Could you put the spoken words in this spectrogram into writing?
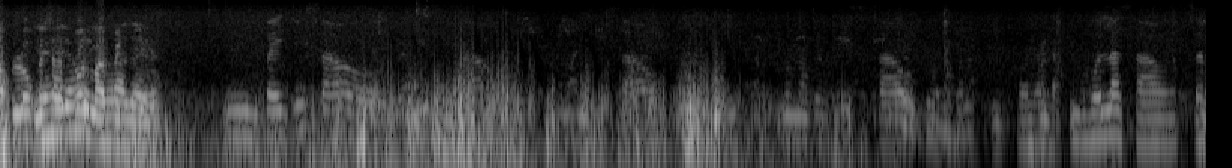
आप लोग के साथ कौन मारपीट किए बैजू साव गणेश साव मंजू साव जगदीश साव भोला साव सब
